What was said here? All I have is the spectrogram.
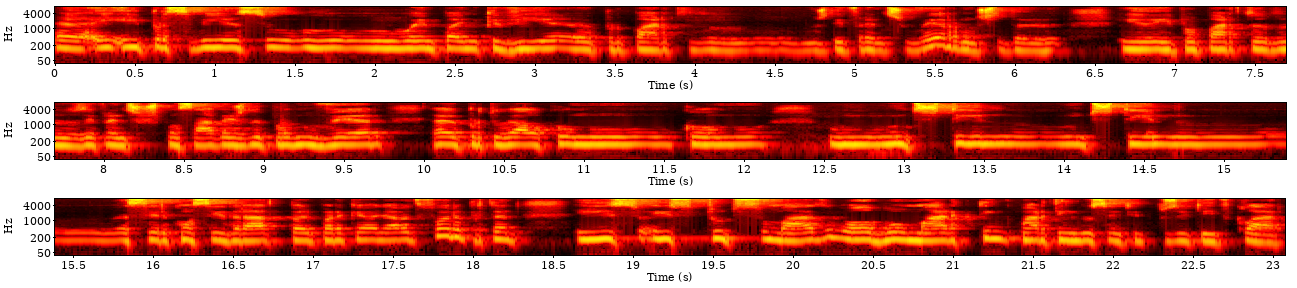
uh, e, e percebia-se o, o, empenho que havia eh, por parte do, dos diferentes governos de, e, e, por parte dos diferentes responsáveis de promover uh, Portugal como, como um destino, um destino a ser considerado para, para quem olhava de fora. Portanto, isso, isso tudo somado ao bom marketing, marketing no sentido positivo, claro,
